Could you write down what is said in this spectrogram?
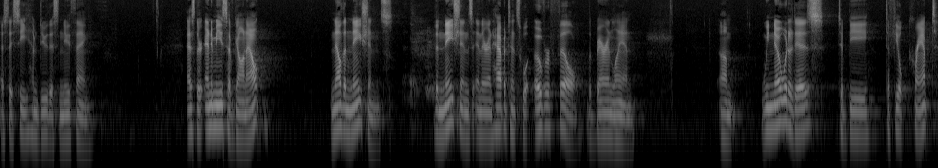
as they see him do this new thing. As their enemies have gone out, now the nations, the nations and their inhabitants will overfill the barren land. Um, we know what it is to be to feel cramped.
